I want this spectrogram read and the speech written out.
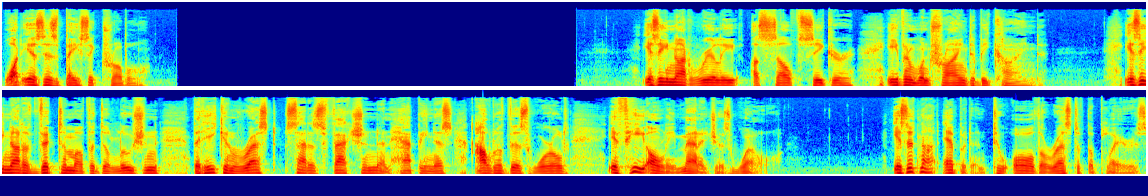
What is his basic trouble? Is he not really a self seeker, even when trying to be kind? Is he not a victim of the delusion that he can wrest satisfaction and happiness out of this world if he only manages well? Is it not evident to all the rest of the players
